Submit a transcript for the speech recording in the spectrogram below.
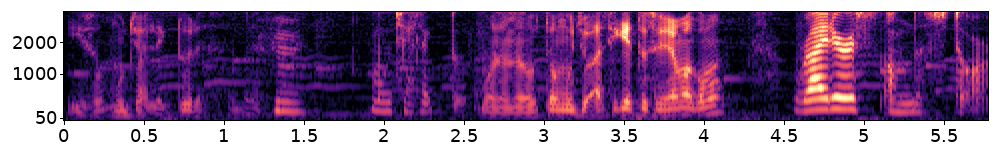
y sus muchas lecturas. me parece. Mm, muchas lecturas. Bueno, me gustó mucho. Así que esto se llama ¿cómo? Riders on the Storm.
